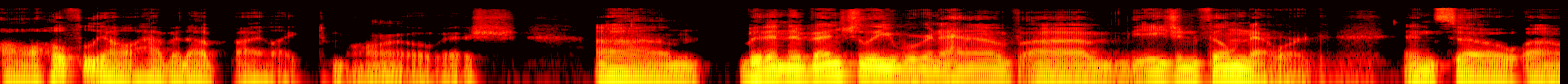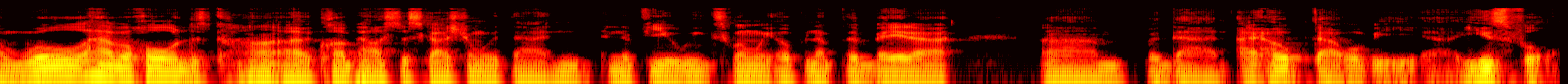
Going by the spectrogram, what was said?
I'll, hopefully I'll have it up by like tomorrow ish. Um, but then eventually we're gonna have um, the Asian Film Network, and so uh, we'll have a whole dis- uh, clubhouse discussion with that in, in a few weeks when we open up the beta. Um, but that I hope that will be uh, useful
